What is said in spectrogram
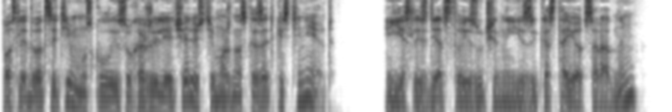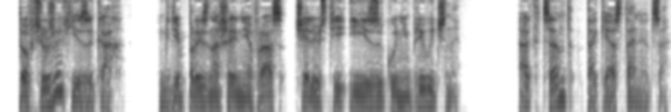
После 20 мускулы и сухожилия челюсти, можно сказать, костенеют. И если с детства изученный язык остается родным, то в чужих языках где произношение фраз челюсти и языку непривычны. Акцент так и останется.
